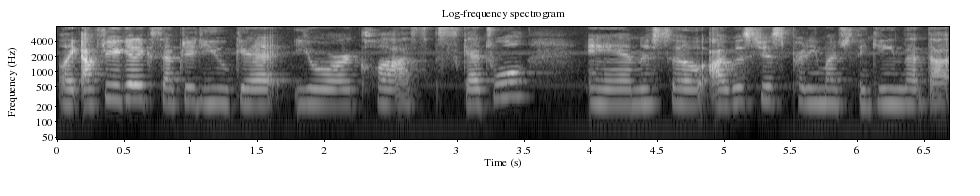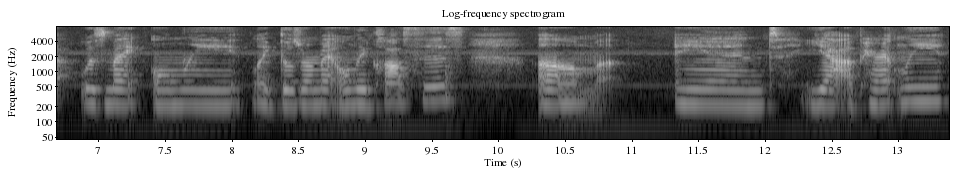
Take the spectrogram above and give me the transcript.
Like after you get accepted, you get your class schedule and so I was just pretty much thinking that that was my only like those were my only classes. Um and yeah apparently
